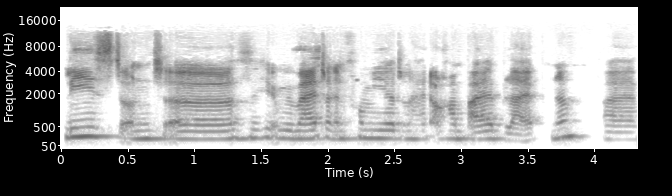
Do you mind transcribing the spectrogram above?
liest und äh, sich irgendwie weiter informiert und halt auch am Ball bleibt. Ne? Weil,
